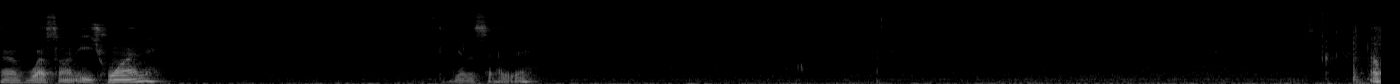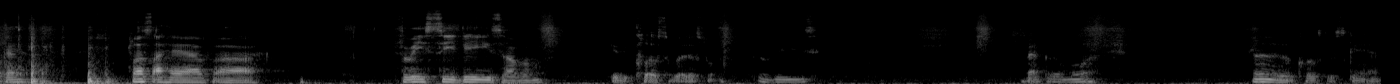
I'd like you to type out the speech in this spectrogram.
of what's on each one. The other side of that. Okay. Plus, I have uh, three CDs of them. Give you closer with this one. Of these. Back a little more. A little closer scan.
